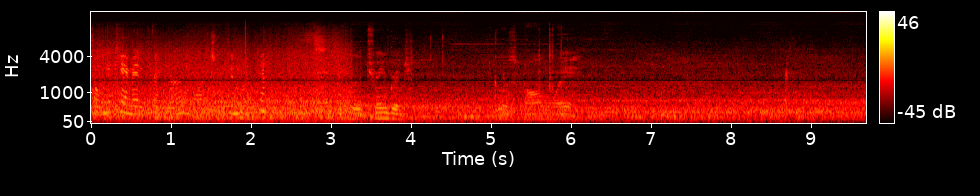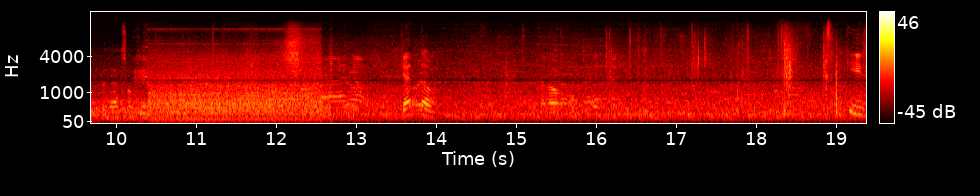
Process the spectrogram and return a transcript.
So we came in pretty early, actually, didn't we? The train bridge goes a long way. But that's okay. Get them. Hello. Keys.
